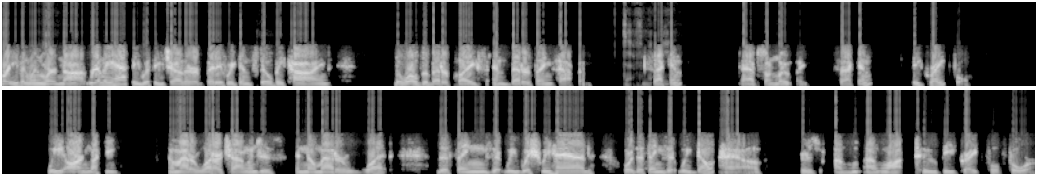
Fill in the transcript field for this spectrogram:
or even when we're not really happy with each other, but if we can still be kind, the world's a better place and better things happen. Definitely. Second, absolutely. Second, be grateful. We are lucky no matter what our challenges and no matter what the things that we wish we had or the things that we don't have, there's a, a lot to be grateful for,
